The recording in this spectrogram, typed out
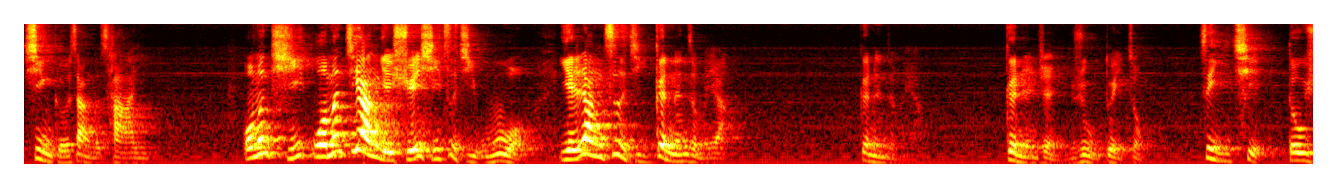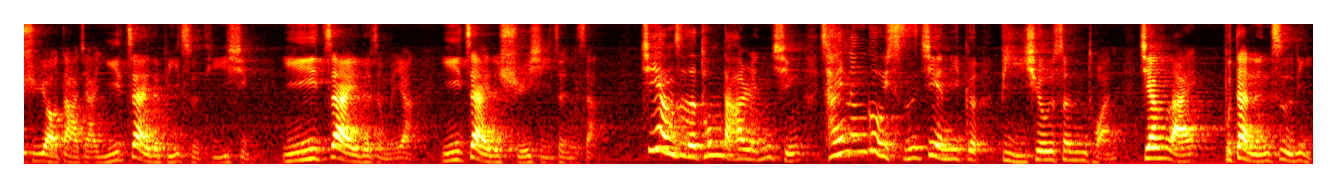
性格上的差异。我们提，我们这样也学习自己无我，也让自己更能怎么样？更能怎么样？更能忍辱对众。这一切都需要大家一再的彼此提醒，一再的怎么样？一再的学习真善。这样子的通达人情，才能够实践一个比丘僧团，将来不但能自立，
